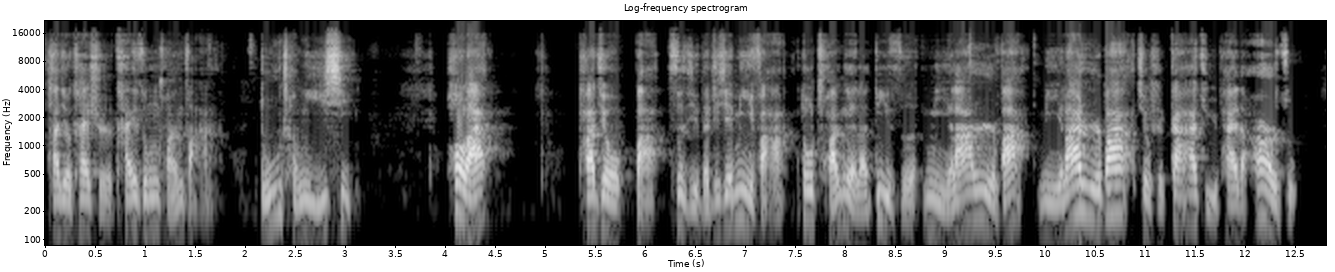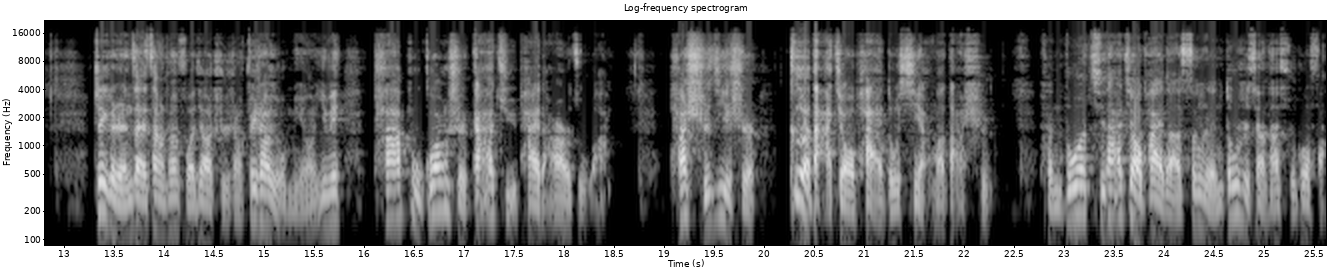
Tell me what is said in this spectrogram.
他就开始开宗传法，独成一系。后来，他就把自己的这些秘法都传给了弟子米拉日巴。米拉日巴就是噶举派的二祖。这个人在藏传佛教史上非常有名，因为他不光是噶举派的二祖啊。他实际是各大教派都信仰的大师，很多其他教派的僧人都是向他学过法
